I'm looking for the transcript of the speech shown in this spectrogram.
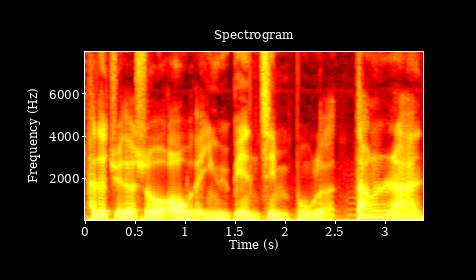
他就觉得说，哦，我的英语变进步了。当然，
